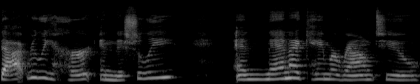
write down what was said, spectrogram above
that really hurt initially, and then I came around to,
